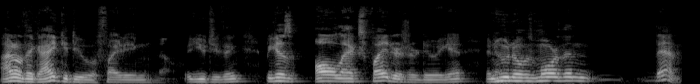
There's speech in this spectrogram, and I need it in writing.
I don't think I could do a fighting No. a YouTube thing because all ex fighters are doing it, and who knows more than them,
